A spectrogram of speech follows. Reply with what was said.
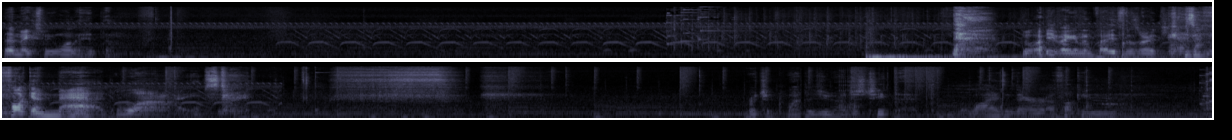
That makes me want to hit them. Why are you making them faces, Rich? Because I'm fucking mad. Why? Richard, why did you not just cheat that? Why isn't there a fucking... Oh,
